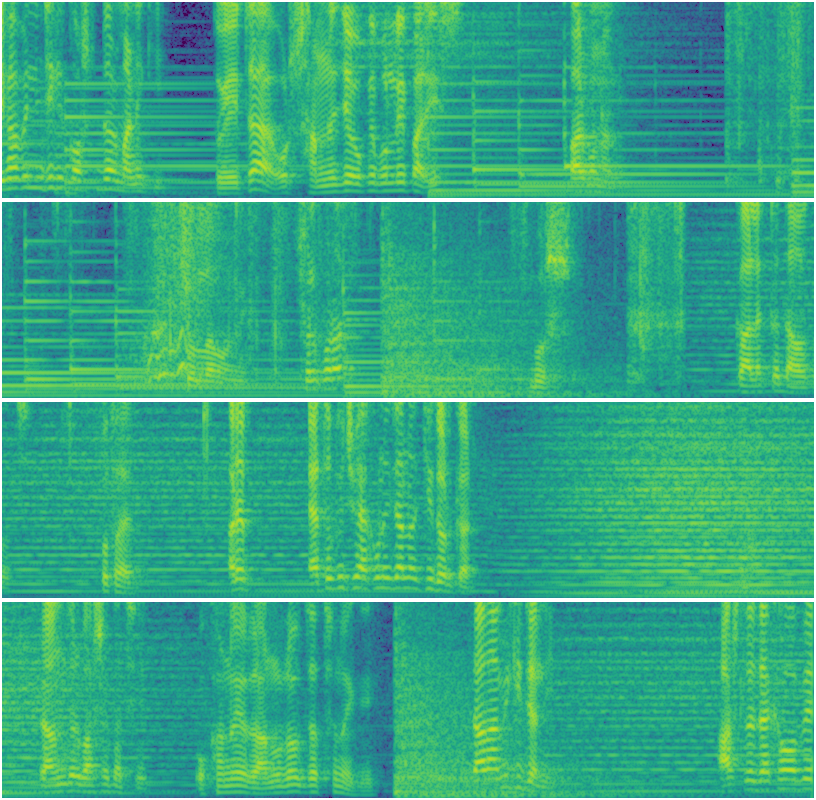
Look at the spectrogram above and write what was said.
এভাবে নিজেকে কষ্ট দেওয়ার মানে কি? তো এটা ওর সামনে যে ওকে বললেই পারিস। পারব না আমি। চললাম আমি। শোন পড়া বস কাল একটা দাওয়াত হচ্ছে কোথায়? আরে এত কিছু এখনই জানার কি দরকার? রানুদের বাসার কাছে। ওখানে রানুরাও যাচ্ছে নাকি? তার আমি কি জানি? আসলে দেখা হবে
